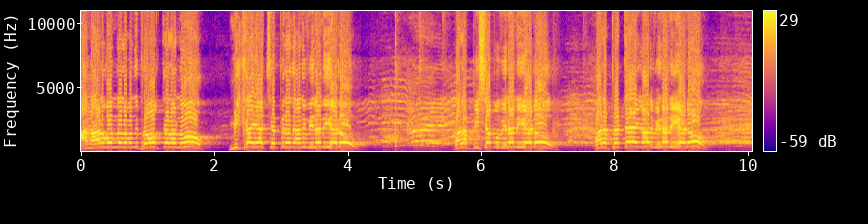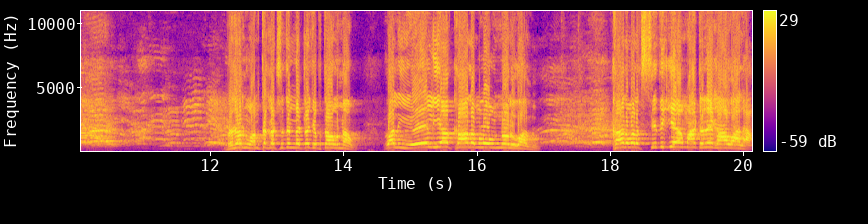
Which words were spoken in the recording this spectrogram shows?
ఆ నాలుగు వందల మంది ప్రవక్తలను మిఖయ చెప్పిన దాన్ని విననీయాడు. వాళ్ళ బిషప్ విననీయాడు. వాళ్ళ పెద్దయ్య గారు విననీయాడు. బ్రదర్ నువ్వు అంత ఖచ్చితంగా ఎట్లా చెప్తా ఉన్నావు? వాళ్ళు ఏలియా కాలంలో ఉన్నోళ్ళు వాళ్ళు. కానీ వాళ్ళకి సిదికియా మాటనే కావాలా?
